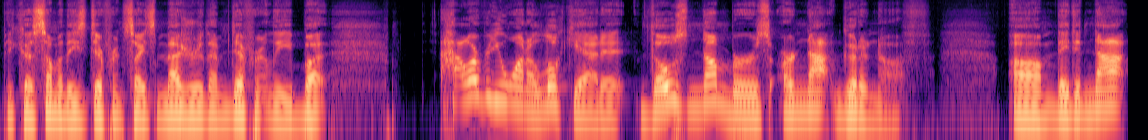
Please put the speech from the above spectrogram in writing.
because some of these different sites measure them differently. But however you want to look at it, those numbers are not good enough. Um, they did not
